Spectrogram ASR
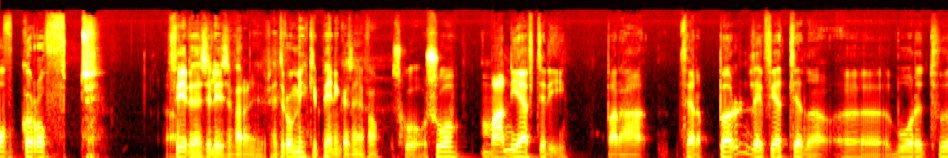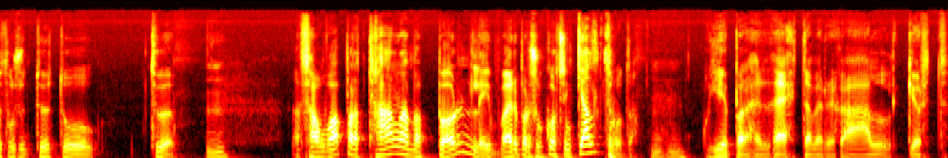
of gróft fyrir þessi lið sem fara niður. Þetta er of miklu peninga sem ég fá. Sko, og svo mann ég eftir í bara þegar börnleg fjallina uh, voru 2022 að þá var bara að tala um að börnleg væri bara svo gott sem gjaldtróta og ég bara, herri, þetta verður eitthvað algjört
